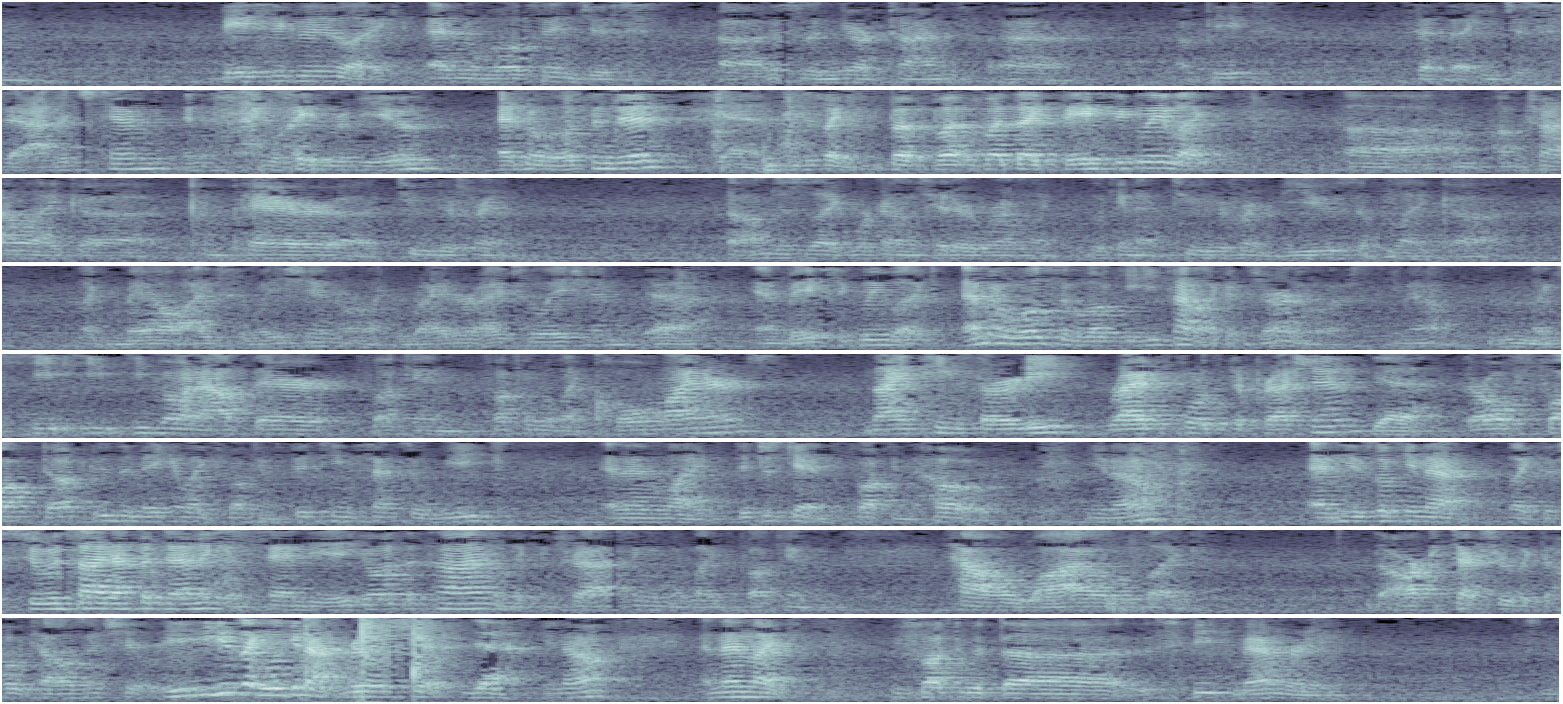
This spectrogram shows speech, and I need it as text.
basically like Edmund Wilson just. Uh, this is a New York Times uh, a piece said that he just savaged him in his like late review. Edmund Wilson did. Damn. He just like, but but but like basically like, uh, I'm I'm trying to like uh, compare uh, two different. I'm just like working on this hitter where I'm like looking at two different views of like uh, like male isolation or like writer isolation. Yeah. And basically, like Edmund Wilson, Loki, he kind of like a journalist, you know. Mm-hmm. Like he, he he going out there, fucking fucking with like coal miners, 1930, right before the depression. Yeah. They're all fucked up, dude. They're making like fucking 15 cents a week, and then like they're just getting fucking hoed, you know. And he's looking at like the suicide epidemic in San Diego at the time, and like contrasting it with like fucking how wild like the architecture, like the hotels and shit. He, he's like looking at real shit. Yeah. You know? And then like you fucked with the, the Speak Memory.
